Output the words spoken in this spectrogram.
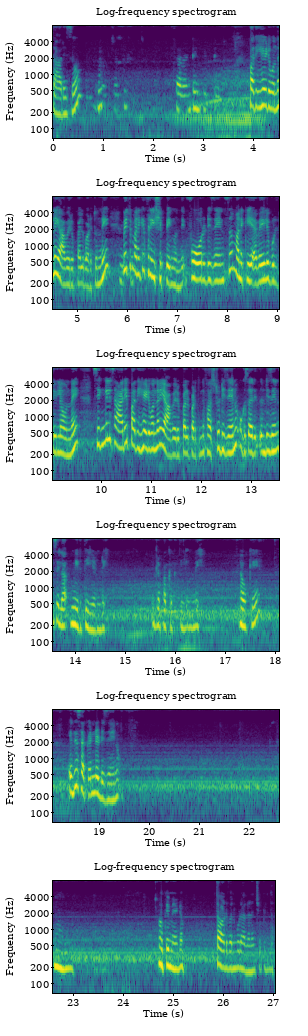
సారీస్ సెవెంటీన్ ఫిఫ్టీ పదిహేడు వందల యాభై రూపాయలు పడుతుంది. విత్ మనకి ఫ్రీ షిప్పింగ్ ఉంది. ఫోర్ డిజైన్స్ మనకి అవైలబిలిటీలో ఉన్నాయి. సింగిల్ సారీ పదిహేడు వందల యాభై రూపాయలు పడుతుంది. ఫస్ట్ డిజైన్ ఒకసారి డిజైన్స్ ఇలా మీరు తీయండి. ఇట్లా పక్కకు తీయండి. ఓకే ఇది second design okay madam third one కూడా అలానే చూపిద్దాం.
